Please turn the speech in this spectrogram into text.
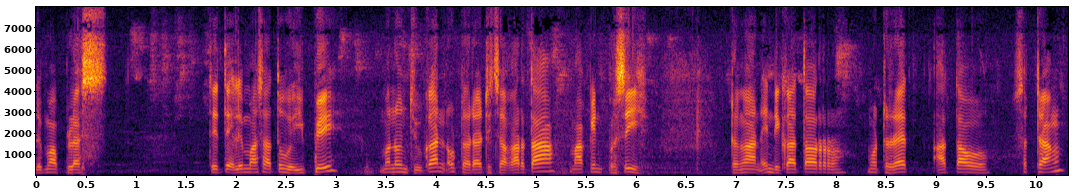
15.51 WIB menunjukkan udara di Jakarta makin bersih dengan indikator moderate atau sedang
